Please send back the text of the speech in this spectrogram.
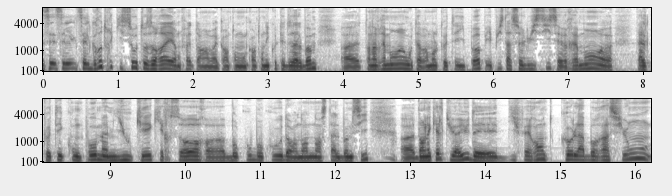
c'est c'est le, c'est le gros truc qui saute aux oreilles en fait hein, quand on quand on écoute les deux albums. Euh, t'en as vraiment un où t'as vraiment le côté hip-hop et puis t'as celui-ci, c'est vraiment euh, t'as le côté compo, même UK qui ressort euh, beaucoup beaucoup dans, dans, dans cet album-ci, euh, dans lesquels tu as eu des différentes collaborations.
